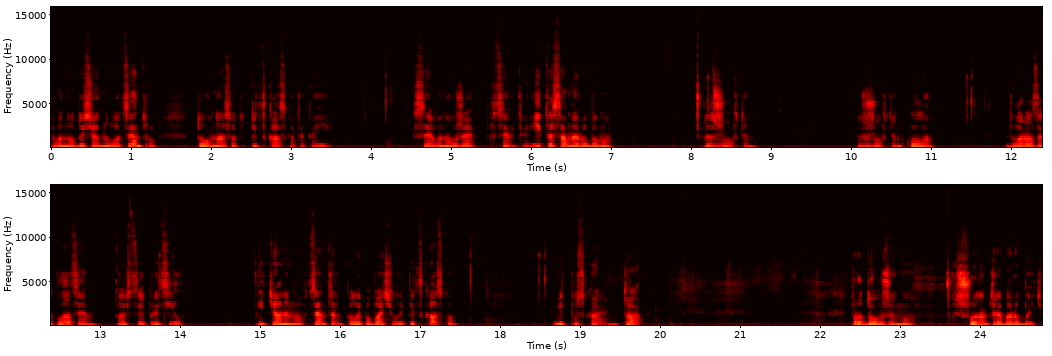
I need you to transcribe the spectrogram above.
воно досягнуло центру, то у нас от підсказка така є. Все, воно вже в центрі. І те саме робимо з жовтим. З жовтим коло. Два рази клацаємо ось цей приціл і тягнемо в центр. Коли побачили підсказку, відпускаємо. Так. Продовжуємо. Що нам треба робити?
